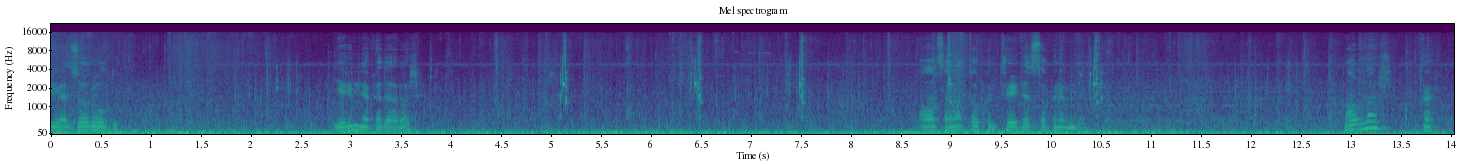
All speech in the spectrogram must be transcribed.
Zor oldu. Yerim ne kadar var? Al sana token, traders token'ı bile. Mallar. Heh.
